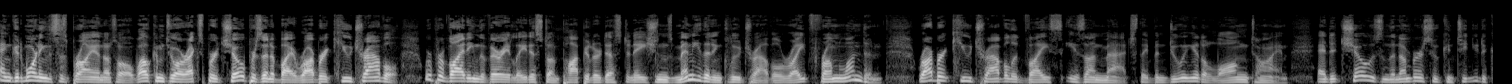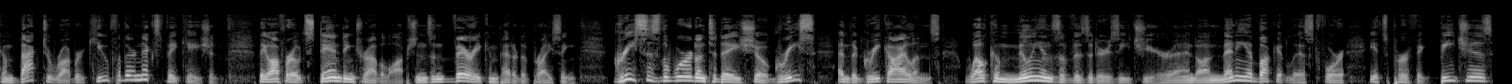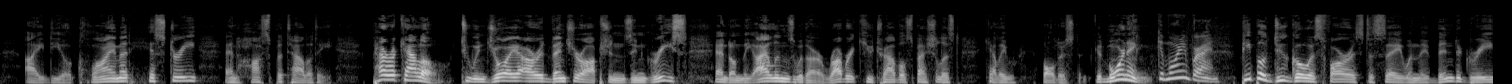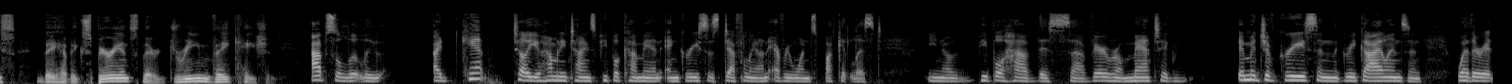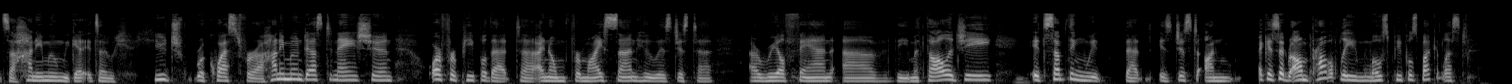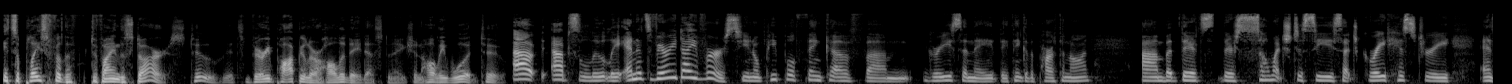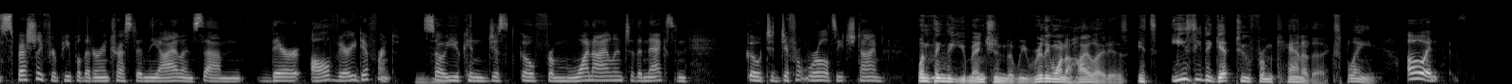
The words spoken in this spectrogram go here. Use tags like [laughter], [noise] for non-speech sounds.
And good morning, this is Brian Nuttall. Welcome to our expert show presented by Robert Q Travel. We're providing the very latest on popular destinations, many that include travel right from London. Robert Q Travel advice is unmatched. They've been doing it a long time, and it shows in the numbers who continue to come back to Robert Q for their next vacation. They offer outstanding travel options and very competitive pricing. Greece is the word on today's show. Greece and the Greek islands welcome millions of visitors each year and on many a bucket list for its perfect beaches, ideal climate, history, and hospitality. Parakallo to enjoy our adventure options in Greece and on the islands with our Robert Q travel specialist, Kelly Balderston. Good morning. Good morning, Brian. People do go as far as to say when they've been to Greece, they have experienced their dream vacation. Absolutely. I can't tell you how many times people come in, and Greece is definitely on everyone's bucket list. You know, people have this uh, very romantic image of Greece and the Greek islands, and whether it's a honeymoon, we get it's a huge request for a honeymoon destination, or for people that uh, I know for my son who is just a, a real fan of the mythology. It's something we that is just on, like I said, on probably most people's bucket list. It's a place for the to find the stars too. It's very popular holiday destination, Hollywood too. Uh, absolutely, and it's very diverse. You know, people think of um, Greece and they they think of the Parthenon um, but there's there's so much to see, such great history, and especially for people that are interested in the islands, um, they're all very different. Mm-hmm. So you can just go from one island to the next and go to different worlds each time. One thing that you mentioned that we really want to highlight is it's easy to get to from Canada. Explain. Oh, and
